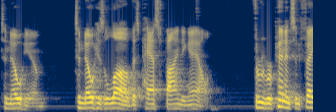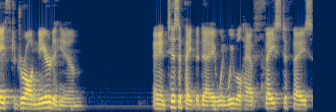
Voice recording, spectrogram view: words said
to know him, to know his love that's past finding out, through repentance and faith to draw near to him and anticipate the day when we will have face to face,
